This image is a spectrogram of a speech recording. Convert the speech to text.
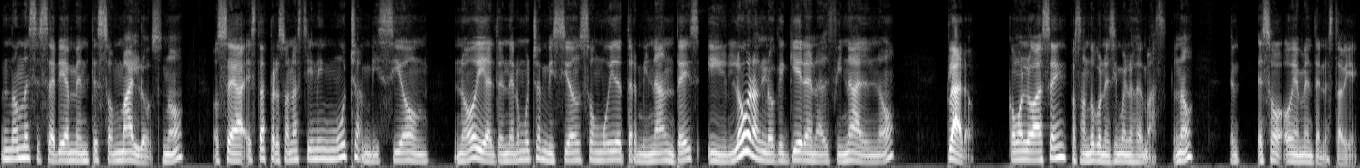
no necesariamente son malos, ¿no? O sea, estas personas tienen mucha ambición, ¿no? Y al tener mucha ambición son muy determinantes y logran lo que quieren al final, ¿no? Claro, ¿cómo lo hacen? Pasando por encima de los demás, ¿no? Eso obviamente no está bien,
